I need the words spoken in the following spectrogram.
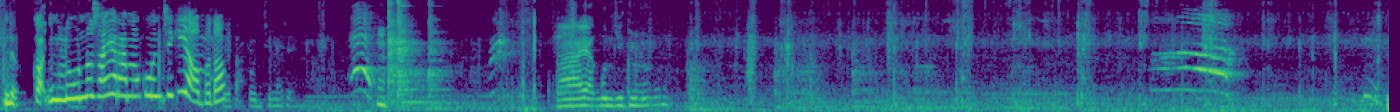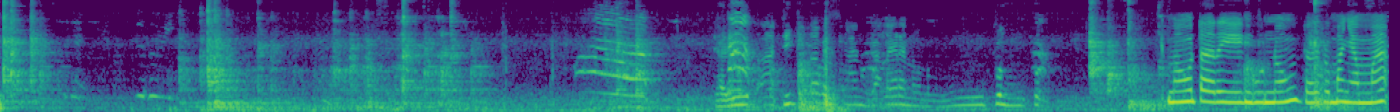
Duh, kok ngelunu saya ramo kunci ki apa toh? kita kunci nih saya kunci dulu dari tadi kita wes kan nggak leren teman-teman mubeng mubeng Mau dari gunung dari rumahnya Mak.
